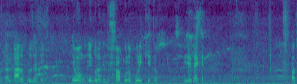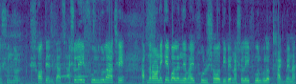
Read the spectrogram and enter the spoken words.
টোটাল বারো প্রজাতি। এবং এগুলো কিন্তু সবগুলো পরীক্ষিত। এই যে দেখেন, কত সুন্দর সতেজ গাছ। আসলে এই ফুলগুলো আছে, আপনারা অনেকেই বলেন যে, ভাই, ফুল সহ দিবেন। আসলে এই ফুলগুলো থাকবে না।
